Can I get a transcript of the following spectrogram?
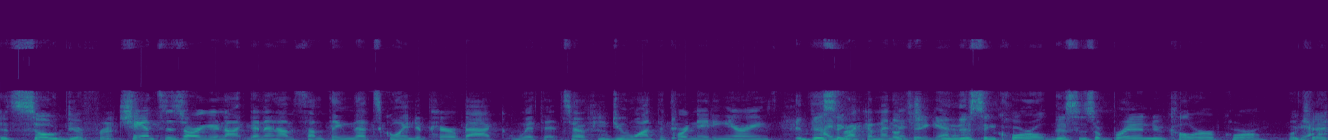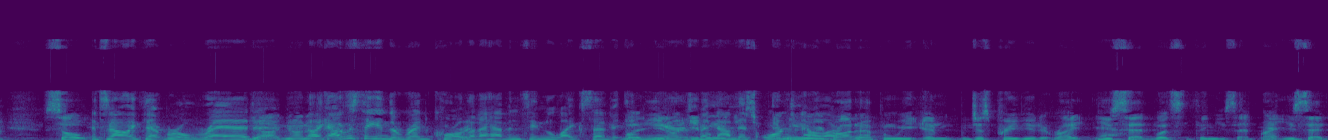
It's so different. chances are you're not going to have something that's going to pair back with it. So if you do want the coordinating earrings, This I'd in- recommend that okay, you get and this in coral, this is a brand new color of coral. Okay, Yeah. so It's not like that real red. Yeah, no, no, Like I was thinking the red coral Right. that I haven't seen the likes of in But, you know, years, even but now when this orange even color. we brought it up and we and we just previewed it, right? Yeah. You said, "What's the thing you said?" Right? You said,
